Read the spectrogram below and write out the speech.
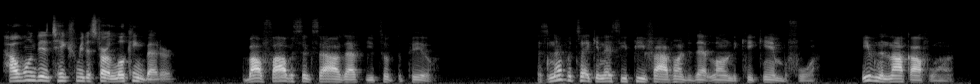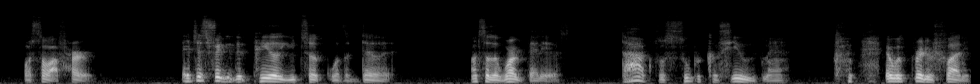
How long did it take for me to start looking better? About five or six hours after you took the pill. It's never taken SCP 500 that long to kick in before, even the knockoff ones, or so I've heard. They just figured the pill you took was a dud. Until it worked, that is. Docs was super confused, man. it was pretty funny.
